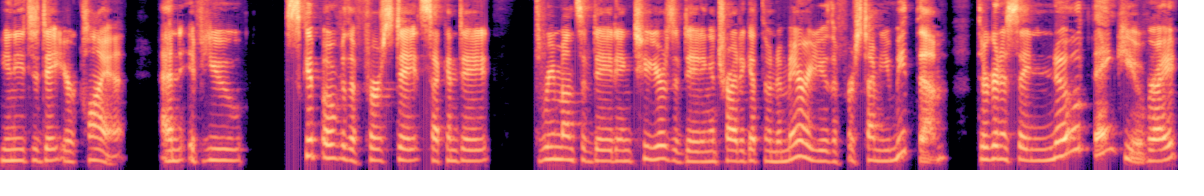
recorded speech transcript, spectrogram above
you need to date your client. And if you skip over the first date, second date, three months of dating, two years of dating, and try to get them to marry you the first time you meet them, they're going to say, no, thank you. Right.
